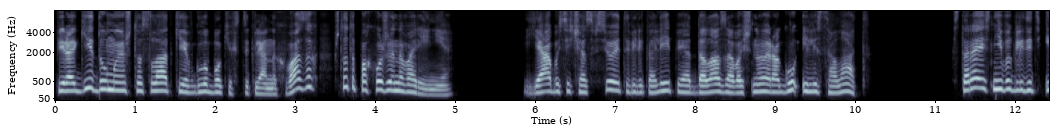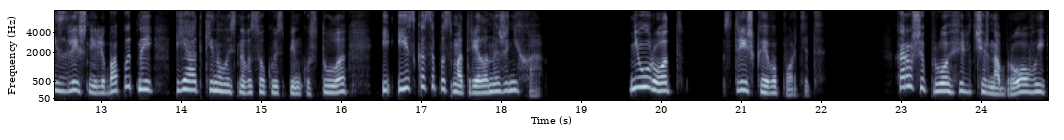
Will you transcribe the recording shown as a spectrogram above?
пироги, думаю, что сладкие в глубоких стеклянных вазах, что-то похожее на варенье. Я бы сейчас все это великолепие отдала за овощное рагу или салат. Стараясь не выглядеть излишне любопытной, я откинулась на высокую спинку стула и искоса посмотрела на жениха. Не урод, стрижка его портит. Хороший профиль, чернобровый,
